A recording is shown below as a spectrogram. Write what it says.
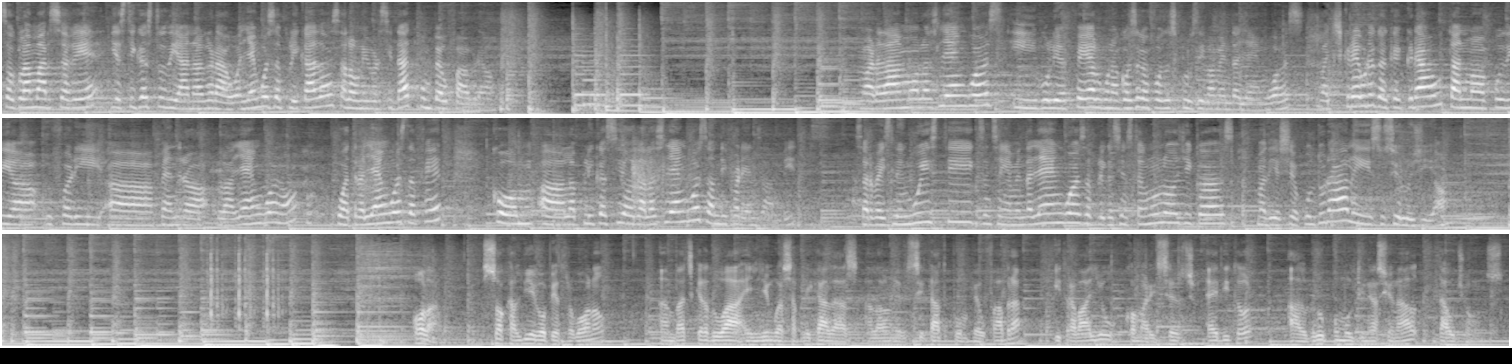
sóc la Mar Seguer i estic estudiant el grau en Llengües Aplicades a la Universitat Pompeu Fabra. M'agradaven molt les llengües i volia fer alguna cosa que fos exclusivament de llengües. Vaig creure que aquest grau tant me podia oferir a aprendre la llengua, no? quatre llengües de fet, com l'aplicació de les llengües en diferents àmbits serveis lingüístics, ensenyament de llengües, aplicacions tecnològiques, mediació cultural i sociologia. Hola, sóc el Diego Pietrobono, em vaig graduar en Llengües Aplicades a la Universitat Pompeu Fabra i treballo com a Research Editor al grup multinacional Dow Jones.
